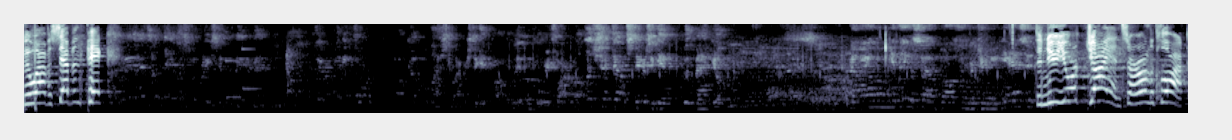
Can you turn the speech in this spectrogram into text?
Of will have a seventh pick. The New York Giants are on the clock.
